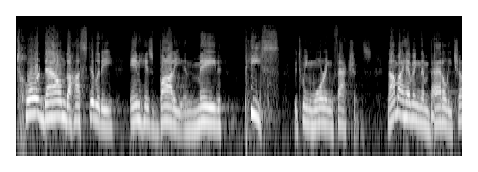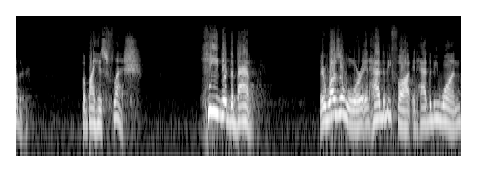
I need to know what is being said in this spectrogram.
tore down the hostility in his body and made peace between warring factions. Not by having them battle each other, but by his flesh. He did the battle. There was a war. It had to be fought. It had to be won.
